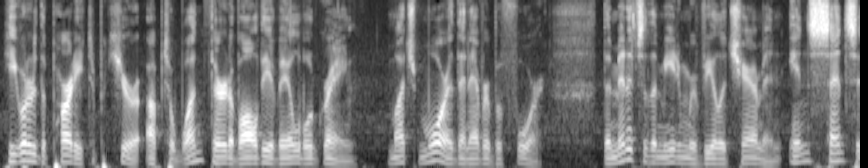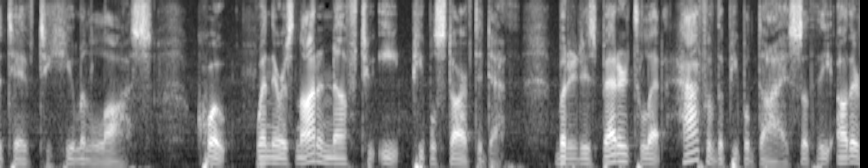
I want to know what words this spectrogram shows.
he ordered the party to procure up to one third of all the available grain, much more than ever before. The minutes of the meeting reveal a chairman insensitive to human loss. Quote, when there is not enough to eat, people starve to death. But it is better to let half of the people die so that the other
